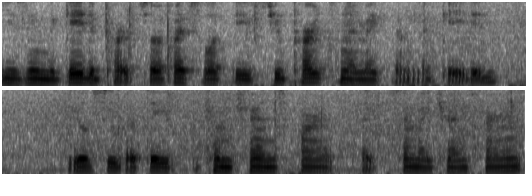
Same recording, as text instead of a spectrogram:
using the gated part. So if I select these two parts and I make them negated, you'll see that they become transparent, like semi-transparent.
